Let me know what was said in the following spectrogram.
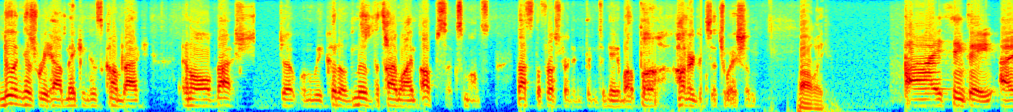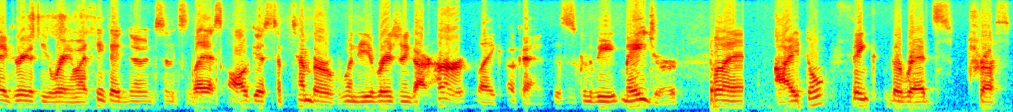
doing his rehab, making his comeback, and all of that shit when we could have moved the timeline up six months. That's the frustrating thing to me about the Hunter situation. Paulie. I think they. I agree with you, Ram. I think they've known since last August, September, when he originally got hurt. Like, okay, this is going to be major. But I don't think the Reds trust.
